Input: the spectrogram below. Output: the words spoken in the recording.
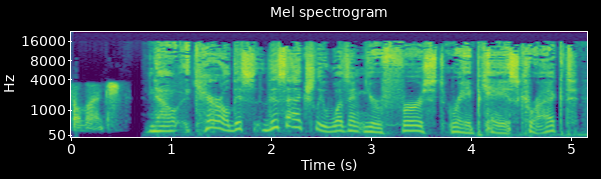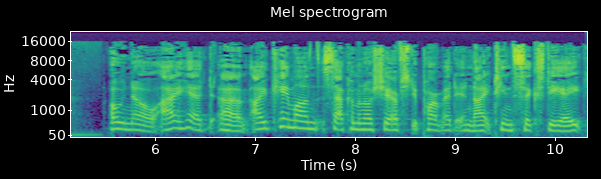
so much. Now, Carol, this, this actually wasn't your first rape case, correct? Oh no, I had um, I came on Sacramento Sheriff's Department in 1968,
